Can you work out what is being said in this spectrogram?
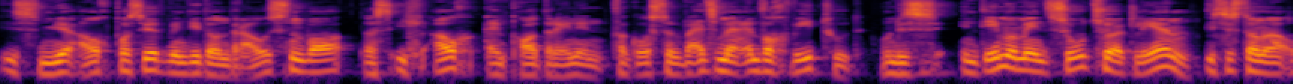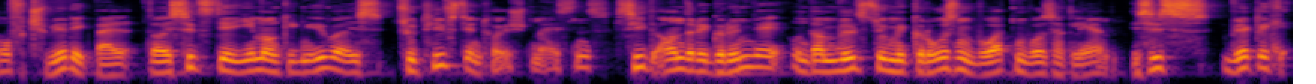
ist mir auch passiert, wenn die dann draußen war, dass ich auch ein paar Tränen vergossen habe, weil es mir einfach wehtut. Und es in dem Moment so zu erklären, ist es dann auch oft schwierig, weil da sitzt dir jemand gegenüber, ist zutiefst enttäuscht meistens, sieht andere Gründe und dann willst du mit großen Worten was erklären. Es ist wirklich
